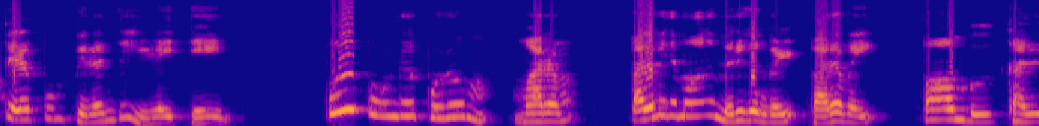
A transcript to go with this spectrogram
பிறப்பும் பிறந்து இழைத்தேன். புல் பூண்டு புழு மரம் பலவிதமான மிருகங்கள் பறவை பாம்பு கல்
